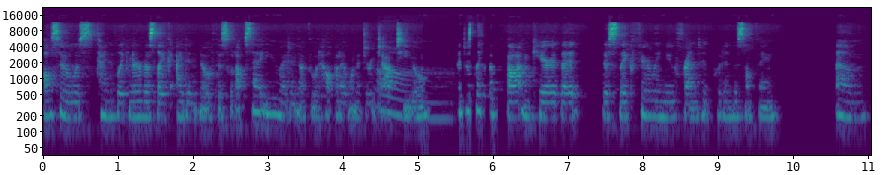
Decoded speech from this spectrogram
also was kind of like nervous, like, I didn't know if this would upset you. I didn't know if it would help, but I wanted to reach out to you. And just like the thought and care that this like fairly new friend had put into something. Um,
